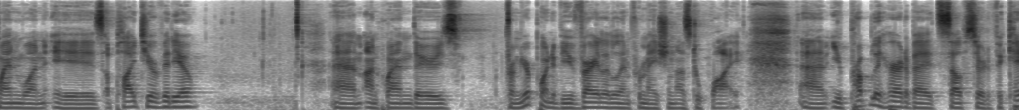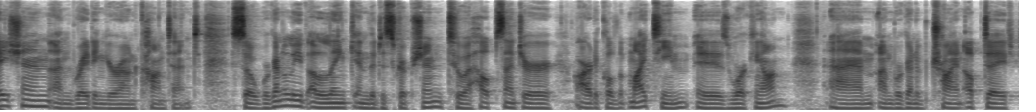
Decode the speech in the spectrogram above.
when one is applied to your video um, and when there's from your point of view, very little information as to why. Uh, you've probably heard about self certification and rating your own content. So, we're going to leave a link in the description to a Help Center article that my team is working on. Um, and we're going to try and update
